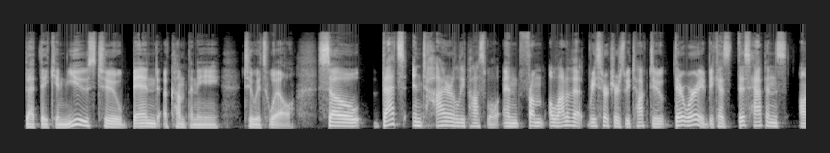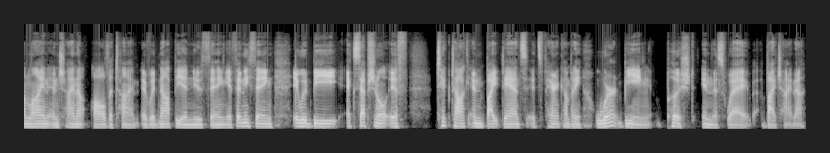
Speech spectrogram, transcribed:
that they can use to bend a company to its will. So that's entirely possible. And from a lot of the researchers we talked to, they're worried because this happens online in China all the time. It would not be a new thing. If anything, it would be exceptional if TikTok and ByteDance, its parent company, weren't being pushed in this way by China.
